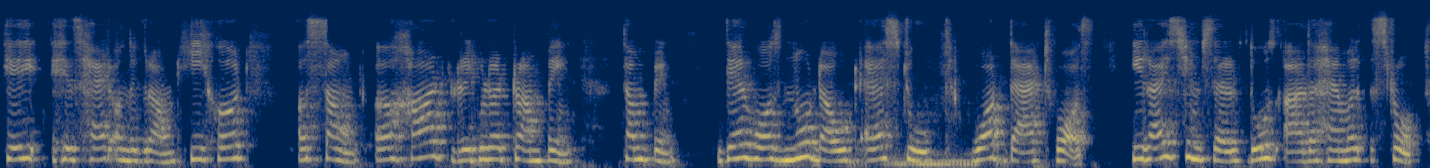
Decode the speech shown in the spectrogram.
he, his head on the ground, he heard a sound, a hard, regular trumping, thumping. There was no doubt as to what that was. He raised himself, those are the hammer strokes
